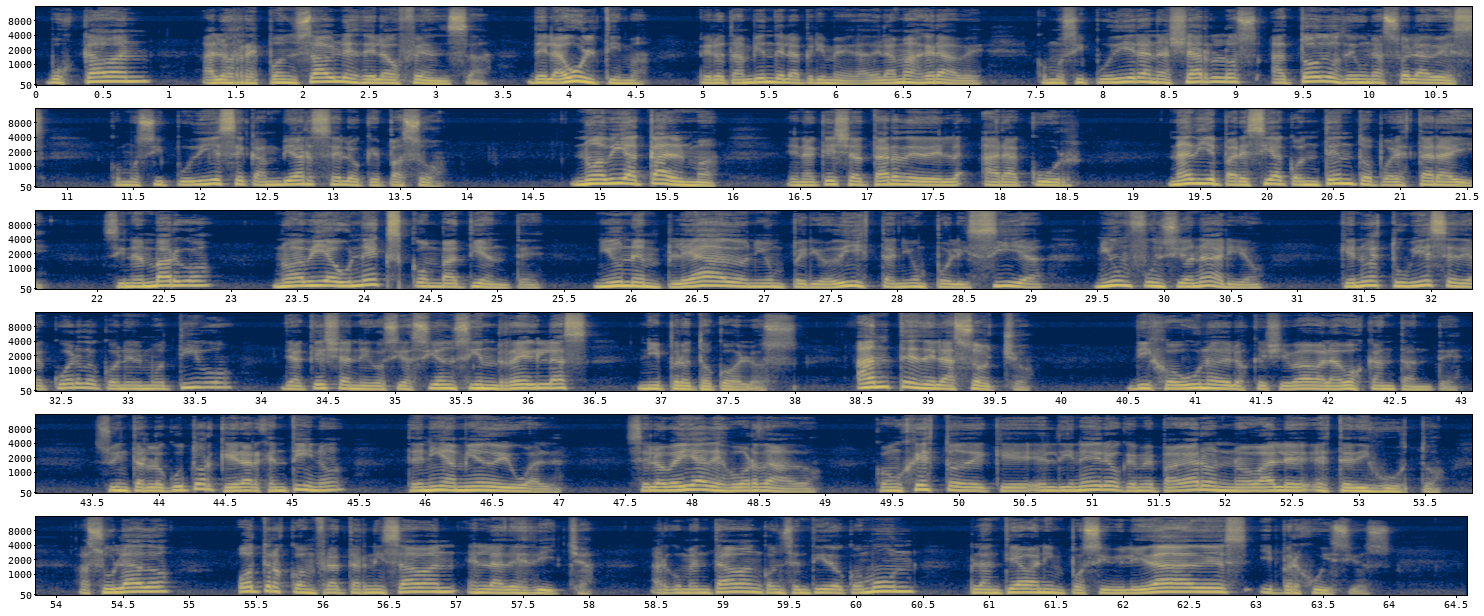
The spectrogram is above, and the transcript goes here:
Buscaban a los responsables de la ofensa, de la última, pero también de la primera, de la más grave, como si pudieran hallarlos a todos de una sola vez, como si pudiese cambiarse lo que pasó. No había calma en aquella tarde del Aracur. Nadie parecía contento por estar ahí. Sin embargo, no había un ex combatiente, ni un empleado, ni un periodista, ni un policía, ni un funcionario, que no estuviese de acuerdo con el motivo de aquella negociación sin reglas ni protocolos. Antes de las ocho, dijo uno de los que llevaba la voz cantante. Su interlocutor, que era argentino, tenía miedo igual. Se lo veía desbordado, con gesto de que el dinero que me pagaron no vale este disgusto. A su lado, otros confraternizaban en la desdicha, argumentaban con sentido común, planteaban imposibilidades y perjuicios.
